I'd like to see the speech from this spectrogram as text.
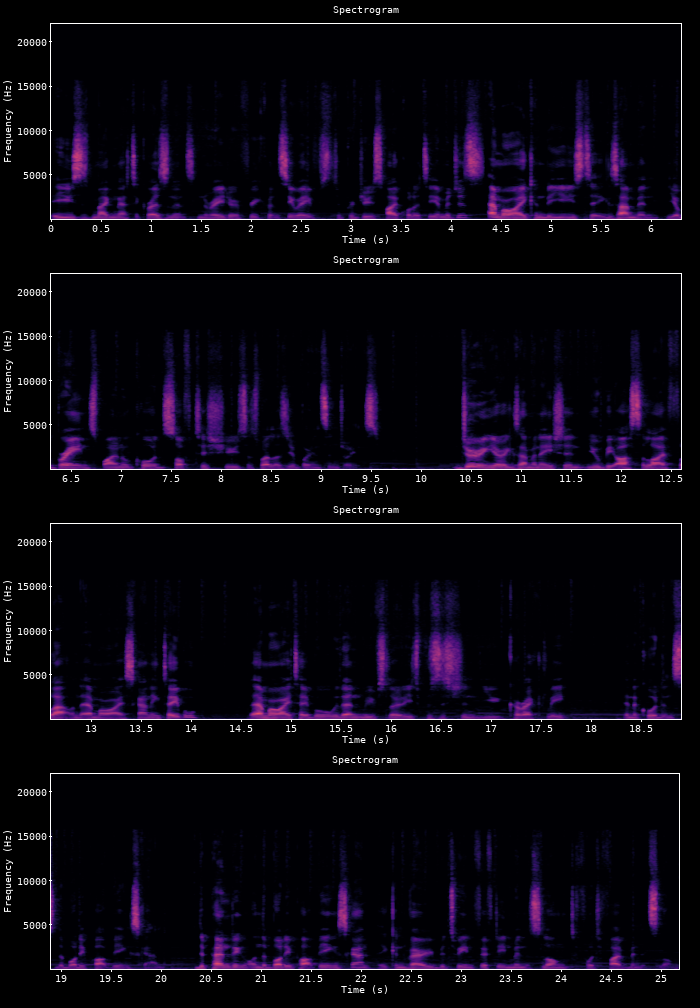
It uses magnetic resonance and radio frequency waves to produce high quality images. MRI can be used to examine your brain, spinal cord, soft tissues, as well as your bones and joints. During your examination, you'll be asked to lie flat on the MRI scanning table. The MRI table will then move slowly to position you correctly in accordance to the body part being scanned. Depending on the body part being scanned, it can vary between 15 minutes long to 45 minutes long.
